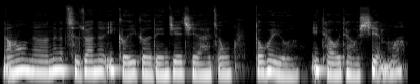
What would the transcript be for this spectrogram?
然后呢，那个瓷砖的一格一格连接起来中，都会有一条一条线嘛。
